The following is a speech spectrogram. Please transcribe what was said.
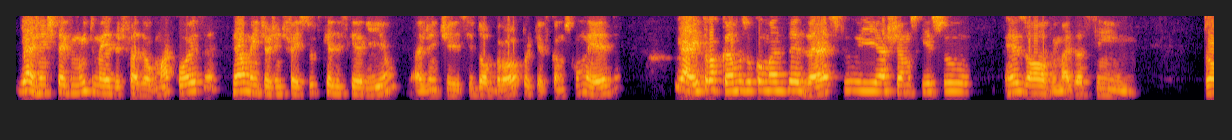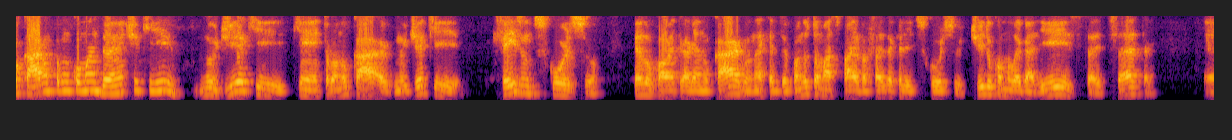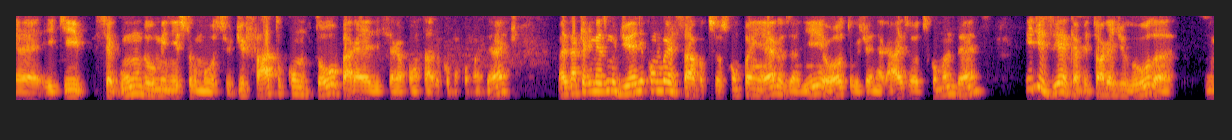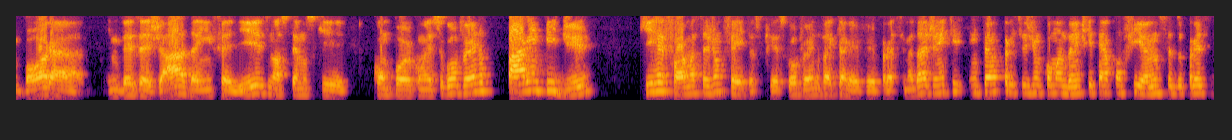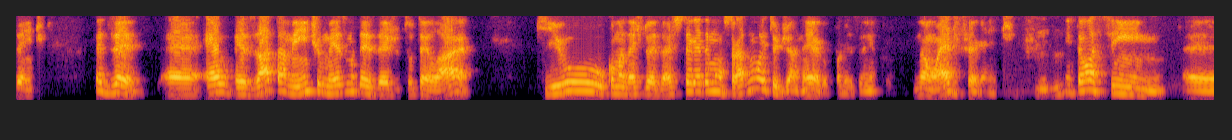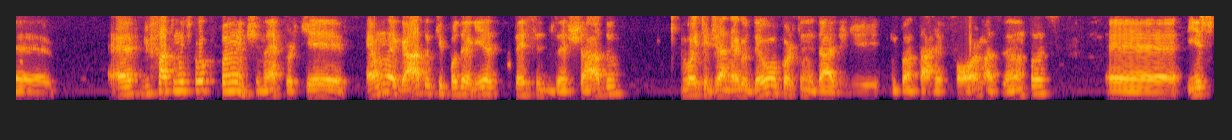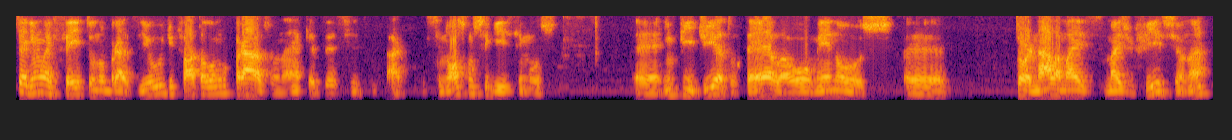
e a gente teve muito medo de fazer alguma coisa. Realmente a gente fez tudo que eles queriam, a gente se dobrou porque ficamos com medo. E aí trocamos o comando do exército e achamos que isso resolve, mas assim, trocaram por um comandante que no dia que, que entrou no cargo, no dia que fez um discurso pelo qual entraria no cargo, né, quer dizer, quando o Tomás Paiva faz aquele discurso tido como legalista, etc., é, e que, segundo o ministro Múcio, de fato contou para ele ser apontado como comandante, mas naquele mesmo dia ele conversava com seus companheiros ali, outros generais, outros comandantes, e dizia que a vitória de Lula, embora indesejada e infeliz, nós temos que compor com esse governo para impedir que reformas sejam feitas, porque esse governo vai querer vir para cima da gente, então precisa de um comandante que tenha a confiança do presidente. Quer dizer, é, é exatamente o mesmo desejo tutelar que o comandante do Exército teria demonstrado no 8 de janeiro, por exemplo. Não é diferente. Uhum. Então, assim, é, é de fato muito preocupante, né? Porque é um legado que poderia ter sido deixado o 8 de janeiro deu a oportunidade de implantar reformas amplas, é, e isso teria um efeito no Brasil de fato a longo prazo, né? Quer dizer, se, a, se nós conseguíssemos é, impedir a tutela, ou ao menos é, torná-la mais, mais difícil, né?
